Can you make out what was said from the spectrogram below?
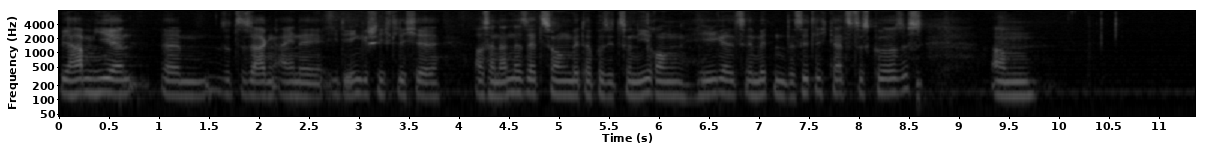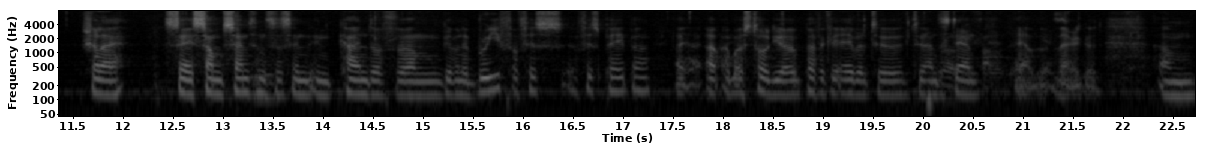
Wir haben hier ähm, sozusagen eine ideengeschichtliche Auseinandersetzung mit der Positionierung Hegels inmitten des Sittlichkeitsdiskurses. Um, shall I say some sentences in, in kind of um, given a brief of his, of his paper? I, I, I, was told you are perfectly able to, to understand. Yeah, very good. Um,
